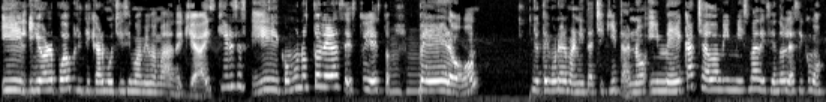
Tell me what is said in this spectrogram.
Y, yo le puedo criticar muchísimo a mi mamá de que, ay, es que eres así, ¿cómo no toleras esto y esto? Pero yo tengo una hermanita chiquita, ¿no? Y me he cachado a mí misma diciéndole así como,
